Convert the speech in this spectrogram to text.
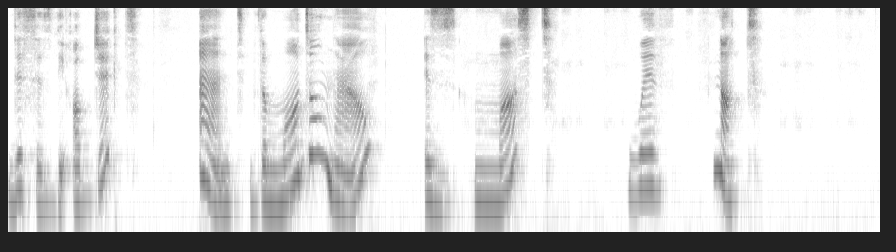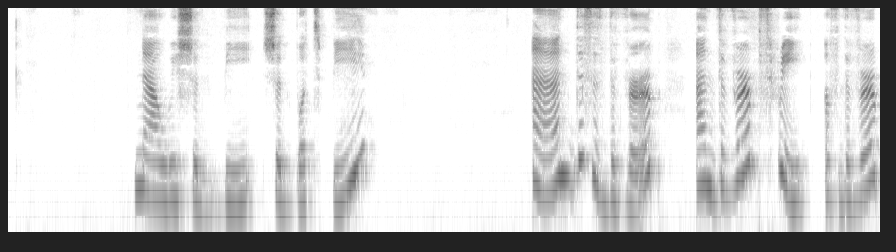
this is the object and the model now is must with not now we should be should put be and this is the verb and the verb 3 of the verb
